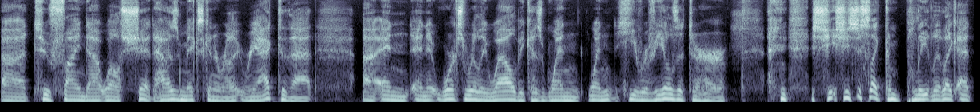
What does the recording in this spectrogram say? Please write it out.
uh, to find out. Well, shit, how's Mix going to re- react to that? Uh, and and it works really well because when when he reveals it to her, she she's just like completely like at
